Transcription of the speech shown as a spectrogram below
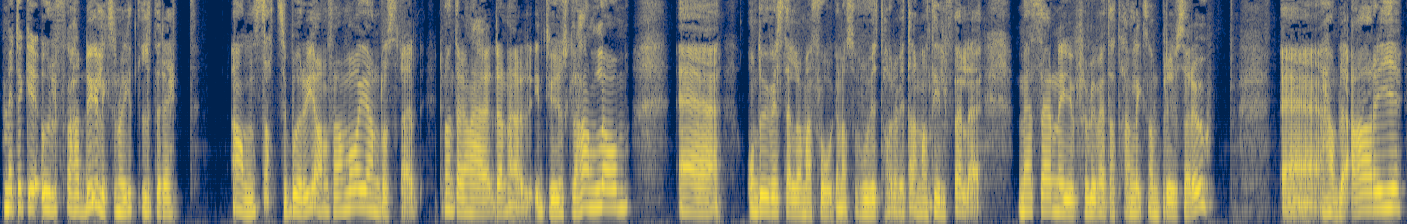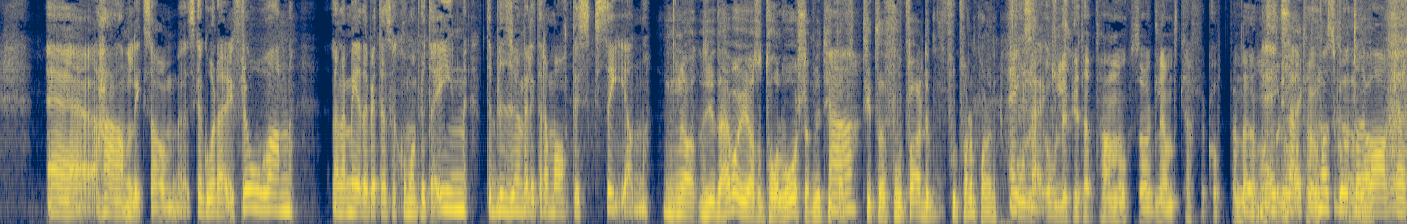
men jag tycker Ulf hade ju liksom lite, lite rätt ansats i början. För han var ju ändå sådär, det var inte den här, den här intervjun skulle handla om. Eh, om du vill ställa de här frågorna så får vi ta det vid ett annat tillfälle. Men sen är ju problemet att han liksom brusar upp. Eh, han blir arg. Eh, han liksom ska gå därifrån. Den här medarbetaren ska komma och bryta in. Det blir ju en väldigt dramatisk scen. Ja, det här var ju alltså 12 år sedan. Vi tittar, Ja. tittar fortfarande, fortfarande på den. Exakt. Ol- Olyckligt att han också har glömt kaffekoppen där. och Måste Exakt, gå och ta måste gå och ta tillbaka.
